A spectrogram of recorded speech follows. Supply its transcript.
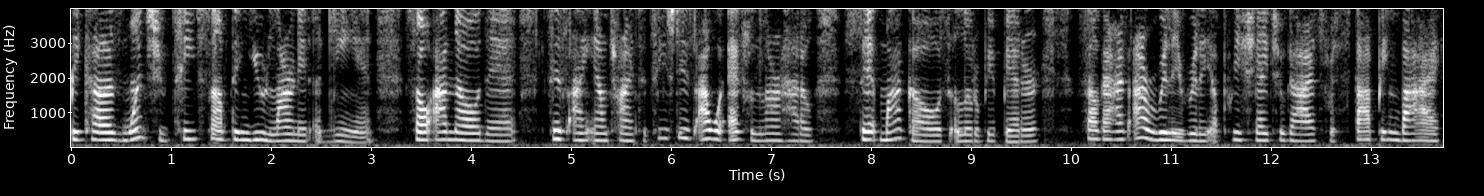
because once you teach something, you learn it again. So I know that since I am trying to teach this, I will actually learn how to set my goals a little bit better. So guys, I really, really appreciate you guys for stopping by,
